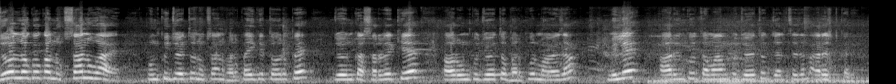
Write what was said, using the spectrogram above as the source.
जो लोगों का नुकसान हुआ है, उनको जो है तो नुकसान भरपाई के तौर पे जो उनका सर्वे किए और उनको जो है तो भरपूर मुआवजा मिले और इनको तमाम को जो है तो जल्द से जल्द अरेस्ट करें।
